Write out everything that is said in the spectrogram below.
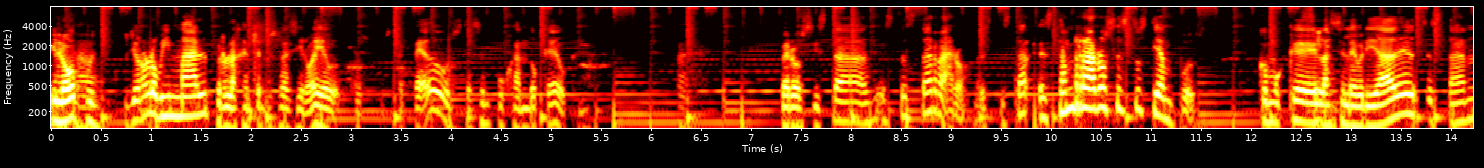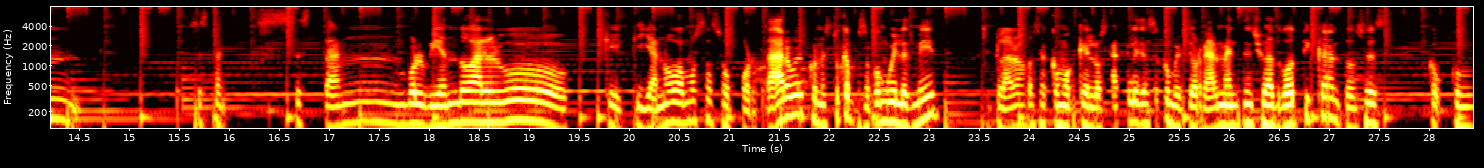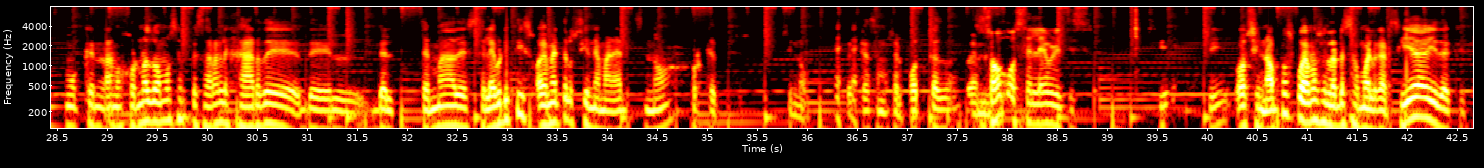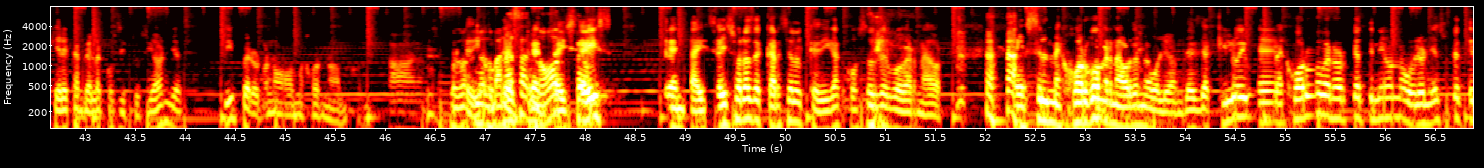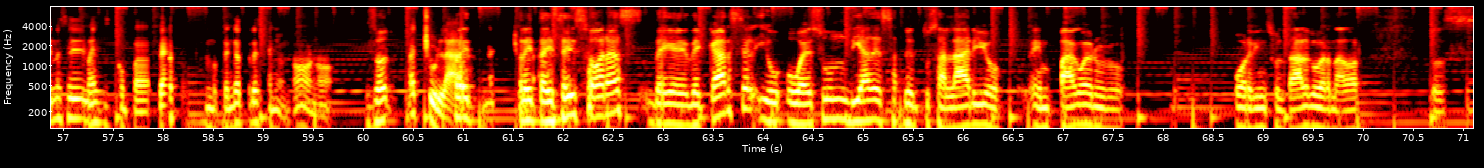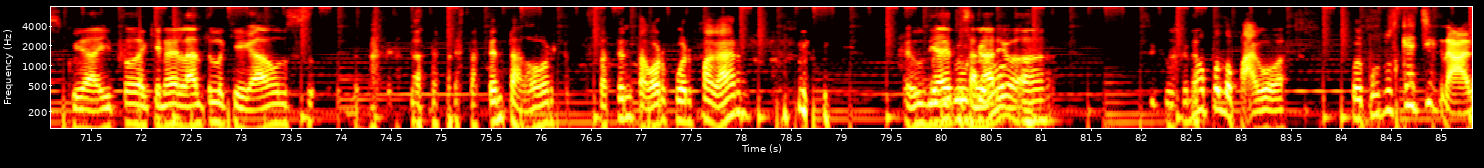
y luego Ajá. pues yo no lo vi mal pero la gente empezó a decir oye pues, pues, qué pedo estás empujando qué o qué pero sí está, está, está raro. Está- está- están raros estos tiempos. Como que Sí. las celebridades están se están, se están volviendo algo que, que ya no vamos a soportar, güey, con esto que pasó con Will Smith. Claro. O sea, como que Los Ángeles ya se convirtió realmente en ciudad gótica, entonces como que a lo mejor nos vamos a empezar a alejar de- del, del tema de celebrities. Obviamente los cinemanerds no, porque pues, si no, ¿de qué hacemos el podcast? Somos celebrities. sí. O si no, pues podemos hablar de Samuel García y de que quiere cambiar la constitución, ya sí, pero no, no, mejor no. Mejor no. no, no. Nos, Porque nos dijo van que a sa- no, 36, 36 horas de cárcel al que diga cosas del gobernador. es el mejor gobernador de Nuevo León. Desde aquí lo digo, el mejor gobernador que ha tenido Nuevo León. Y eso que tiene seis meses, compadre. Cuando tenga tres años. No, no. son Una chulada. Una chulada. 36 horas de, de cárcel y, o es un día de, de tu salario en pago por insultar al gobernador. Pues cuidadito de aquí en adelante lo que llegamos. Está tentador. Está tentador poder pagar. Es un día de tu salario. no. ajá. Así como que, no, pues lo pago. va. Pues, pues, pues qué chingada.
